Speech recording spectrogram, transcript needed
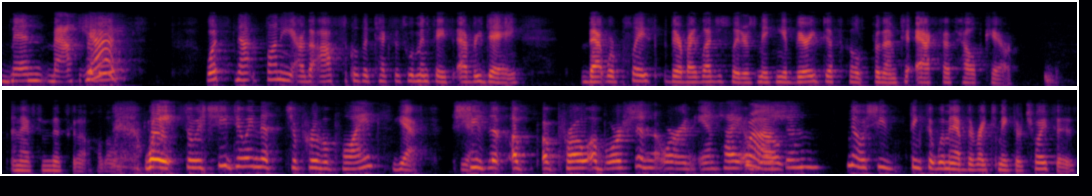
men masturbate? Yes. What's not funny are the obstacles that Texas women face every day that were placed there by legislators, making it very difficult for them to access health care. And I have something that's going to hold on. Wait, so is she doing this to prove a point? Yes. yes. She's a, a, a pro-abortion or an anti-abortion? Well, no, she thinks that women have the right to make their choices.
